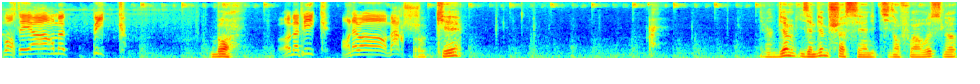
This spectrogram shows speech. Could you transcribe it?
Portez arme, pic. Bon, Homme à pic, en avant, marche. ok. Ils, veulent bien, ils aiment bien me chasser, hein, les petits enfoireux là.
